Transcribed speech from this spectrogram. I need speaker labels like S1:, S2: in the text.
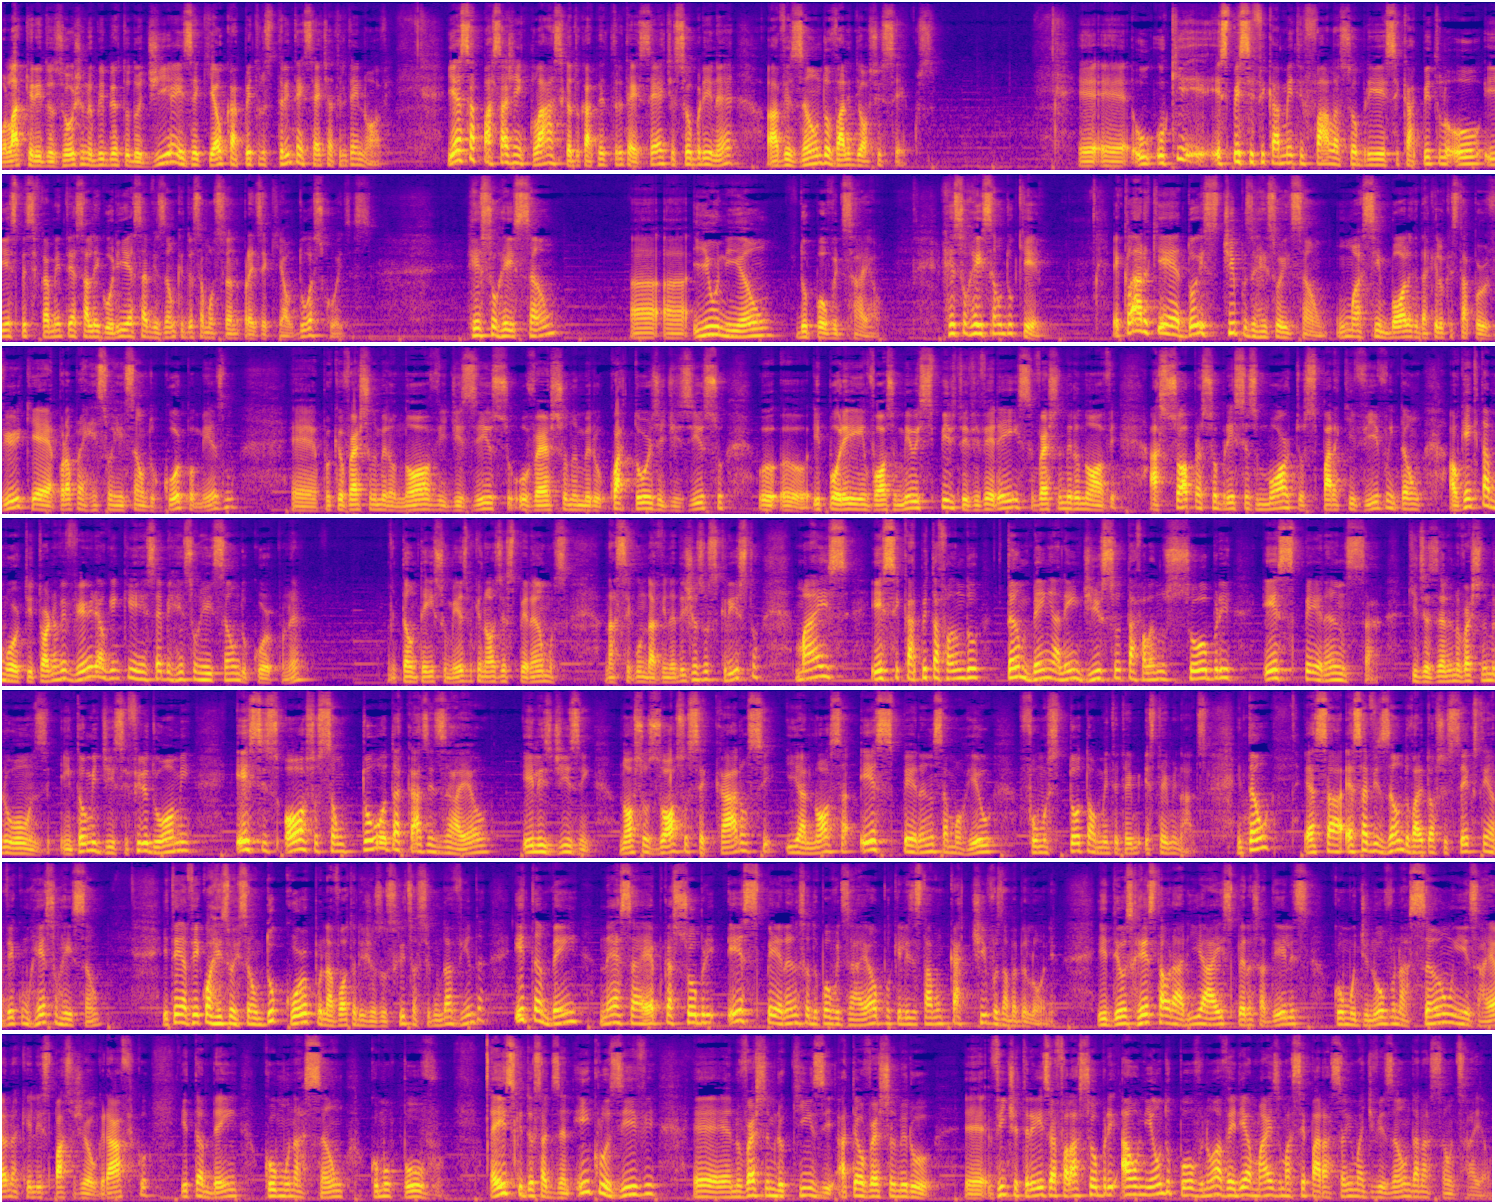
S1: Olá, queridos. Hoje no Bíblia Todo Dia, Ezequiel capítulos 37 a 39. E essa passagem clássica do capítulo 37 é sobre né, a visão do Vale de Ossos Secos. É, é, o, o, que especificamente fala sobre esse capítulo ou e especificamente essa alegoria, essa visão que Deus está mostrando para Ezequiel? Duas coisas: ressurreição uh, uh, e união do povo de Israel. Ressurreição do quê? É claro que é dois tipos de ressurreição. Uma simbólica daquilo que está por vir, que é a própria ressurreição do corpo mesmo, é, porque o verso número 9 diz isso, o verso número 14 diz isso, o, o, e porei em vós o meu espírito e vivereis. O verso número 9, assopra sobre esses mortos para que vivam. Então, alguém que está morto e torna a viver é alguém que recebe ressurreição do corpo, né? Então tem isso mesmo que nós esperamos na segunda vinda de Jesus Cristo, mas esse capítulo está falando também, além disso, está falando sobre esperança, que diz ali no verso número 11: Então me disse, filho do homem, esses ossos são toda a casa de Israel. Eles dizem: Nossos ossos secaram-se e a nossa esperança morreu, fomos totalmente exterminados. Então, essa, essa visão do Vale dos Ossos Secos tem a ver com ressurreição e tem a ver com a ressurreição do corpo na volta de Jesus Cristo, a segunda vinda, e também nessa época sobre esperança do povo de Israel, porque eles estavam cativos na Babilônia. E Deus restauraria a esperança deles como de novo nação em Israel, naquele espaço geográfico, e também como nação, como povo. É isso que Deus está dizendo. Inclusive, é, no verso número 15 até o verso número é, 23, vai falar sobre a união do povo. Não haveria mais uma separação e uma divisão da nação de Israel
